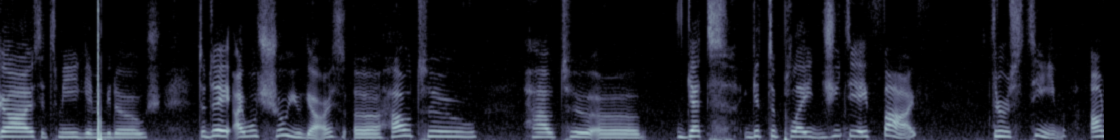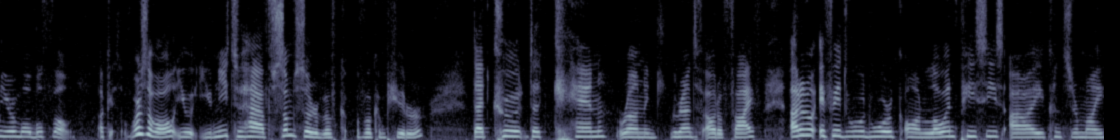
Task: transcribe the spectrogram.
guys, it's me, Gaming Doge. Today I will show you guys uh, how to how to uh, get get to play GTA 5 through Steam on your mobile phone. Okay, so first of all, you you need to have some sort of a, of a computer that could that can run Grand Theft Auto 5. I don't know if it would work on low-end PCs. I consider my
